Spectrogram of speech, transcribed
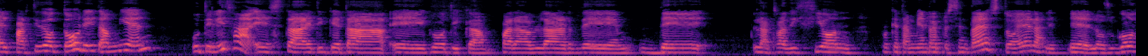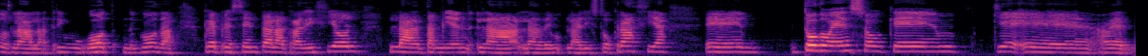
el partido Tory también utiliza esta etiqueta eh, gótica para hablar de, la tradición, porque también representa esto, ¿eh? Eh, los godos, la, tribu goda representa la tradición, también la, aristocracia, todo eso que, que, eh, a ver,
